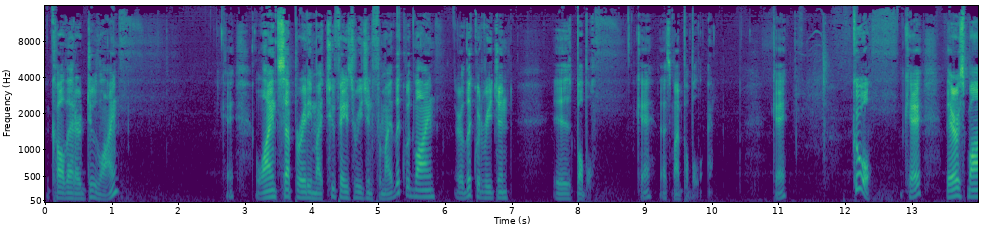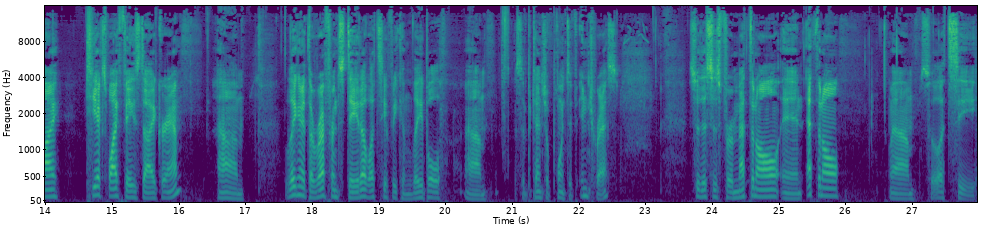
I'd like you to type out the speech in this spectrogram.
we call that our dew line. Okay, line separating my two-phase region from my liquid line or liquid region is bubble. Okay, that's my bubble line. Okay, cool. Okay, there's my TXY phase diagram. Um, looking at the reference data, let's see if we can label um, some potential points of interest. So this is for methanol and ethanol. Um, so let's see.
